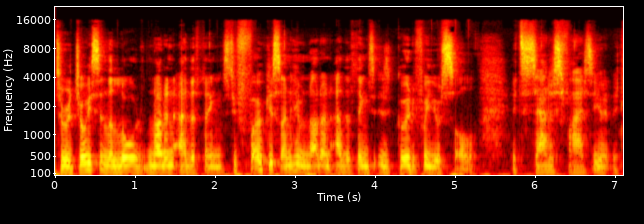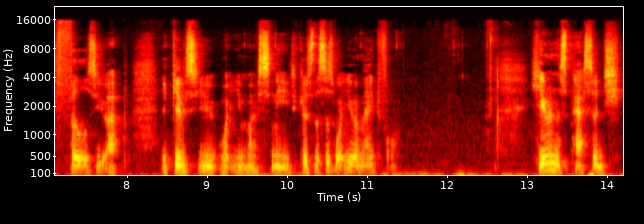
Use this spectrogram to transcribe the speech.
To rejoice in the Lord, not in other things. To focus on Him, not on other things, is good for your soul. It satisfies you. It fills you up. It gives you what you most need, because this is what you were made for. Here in this passage,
